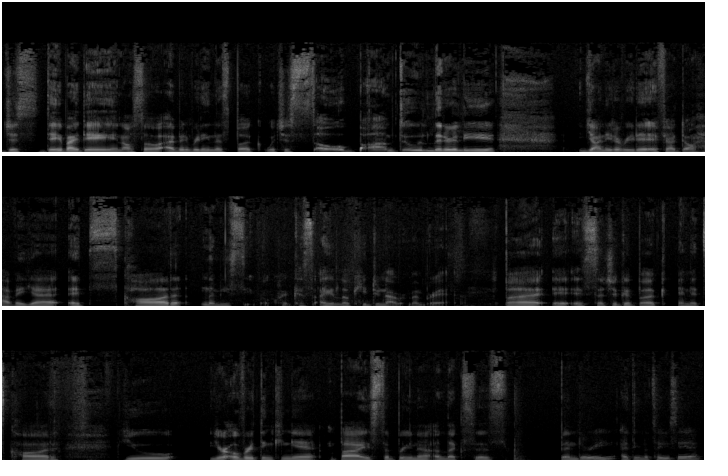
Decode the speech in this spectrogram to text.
just day by day and also I've been reading this book which is so bomb dude literally y'all need to read it if y'all don't have it yet it's called. Let me see real quick because I low do not remember it, but it is such a good book, and it's called "You You're Overthinking It" by Sabrina Alexis Bendory. I think that's how you say it.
